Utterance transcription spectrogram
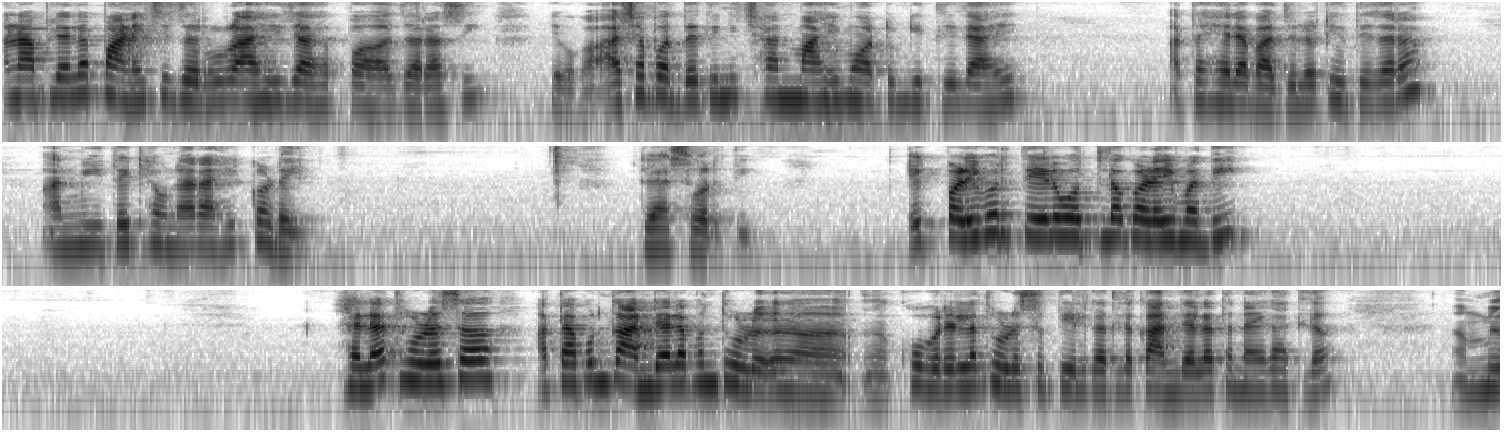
आणि आपल्याला पाण्याची जरूर आहे जा प जराशी. हे बघा. अशा पद्धतीने छान माहीम वाटून घेतलेलं आहे. आता ह्याला बाजूला ठेवते जरा. आणि मी इथे ठेवणार आहे कढई. गॅसवरती. एक पळीभर तेल ओतलं कढईमध्ये. ह्याला थोडंसं आता आपण कांद्याला पण थोडं खोबऱ्याला थोडंसं तेल घातलं. कांद्याला तर नाही घातलं. मी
